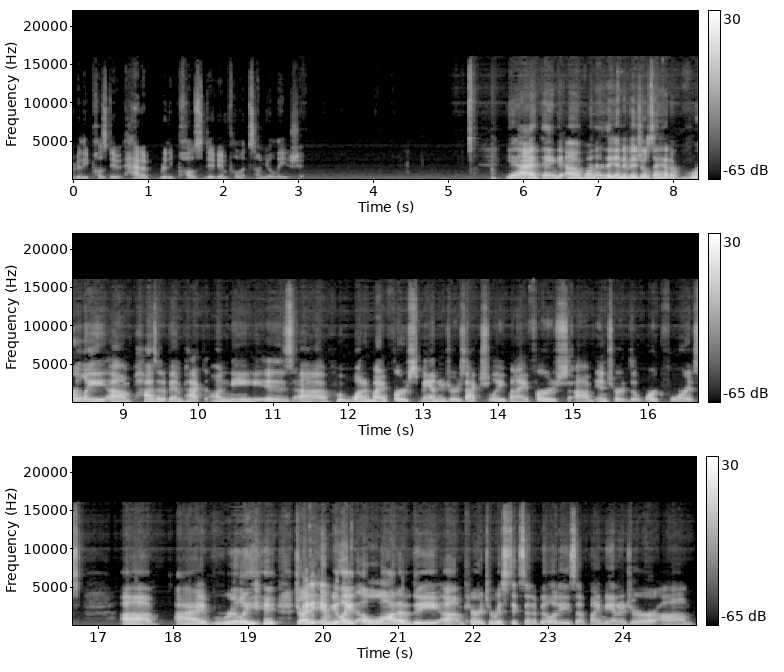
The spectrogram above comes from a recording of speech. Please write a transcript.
a really positive, had a really positive influence on your leadership? Yeah, I think uh, one of the individuals that had a really um, positive impact on me is uh, one of my first managers, actually. When I first um, entered the workforce, uh, I really try to emulate a lot of the um, characteristics and abilities of my manager. Um,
